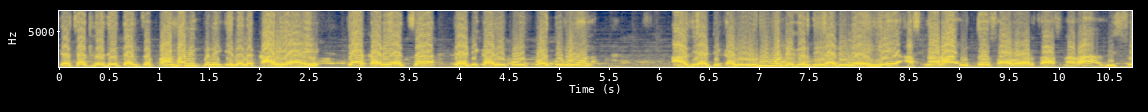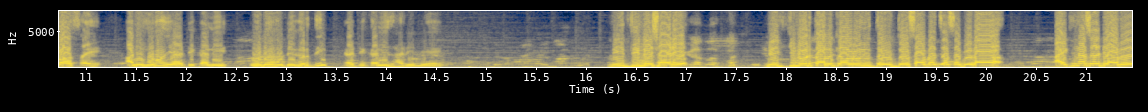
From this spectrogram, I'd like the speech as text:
त्याच्यातलं जे त्यांचं प्रामाणिकपणे केलेलं कार्य आहे त्या कार्याचा त्या ठिकाणी पोचपावती म्हणून आज या ठिकाणी एवढी मोठी गर्दी झालेली आहे. हे असणारा उद्धव साहेबावरचा असणारा विश्वास आहे आणि म्हणून या ठिकाणी एवढी मोठी गर्दी या ठिकाणी झालेली आहे. मी दिनेश आडे. मी किनोड तालुक्यावरून इथं उद्धव साहेबांच्या सभेला ऐकण्यासाठी आलोय.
